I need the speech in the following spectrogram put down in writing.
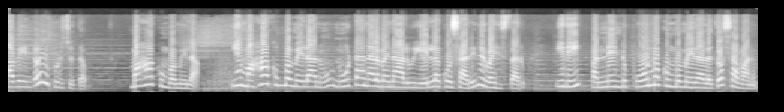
అవేంటో ఇప్పుడు చూద్దాం. మహాకుంభమేళా. ఈ మహాకుంభమేళాను నూట నలభై నాలుగు ఏళ్ళకోసారి నిర్వహిస్తారు. ఇది పన్నెండు పూర్ణ కుంభమేళాలతో సమానం.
